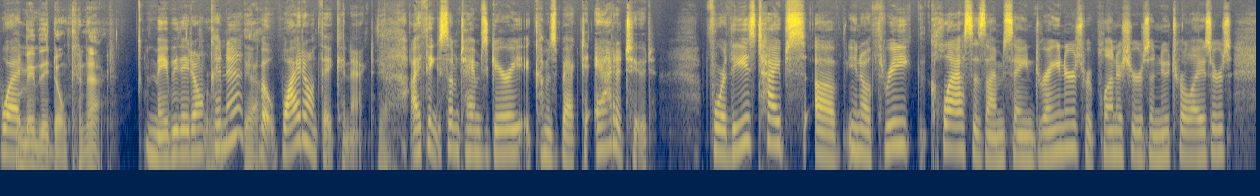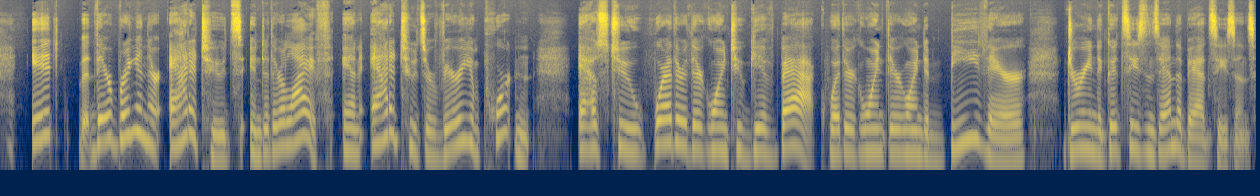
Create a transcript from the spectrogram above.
what. Or maybe they don't connect. Maybe they don't connect, yeah. but why don't they connect? Yeah. I think sometimes, Gary, it comes back to attitude. For these types of, you know, three classes, I'm saying drainers, replenishers, and neutralizers, it they're bringing their attitudes into their life, and attitudes are very important as to whether they're going to give back, whether going they're going to be there during the good seasons and the bad seasons,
